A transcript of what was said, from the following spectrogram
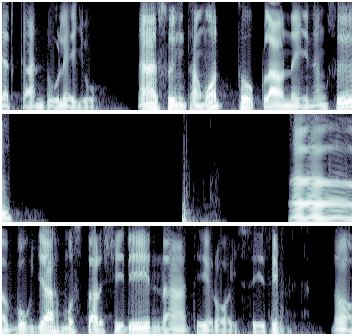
จัดการดูแลอยู่นะซึ่งทั้งหมดทุกกล่าวในหนังสืออ่าบุกยะมุสตารชิดีนนาทีรอยสี่สิบเนาะ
